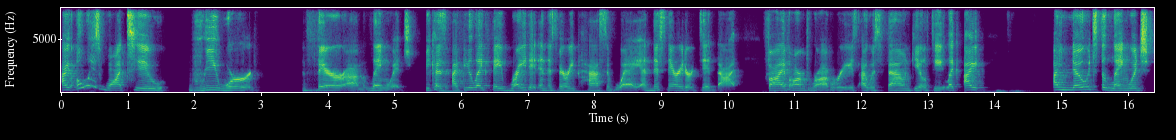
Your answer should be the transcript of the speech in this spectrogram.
I always want to reword their um, language because I feel like they write it in this very passive way. And this narrator did that. Five armed robberies. I was found guilty. Like I, I know it's the language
